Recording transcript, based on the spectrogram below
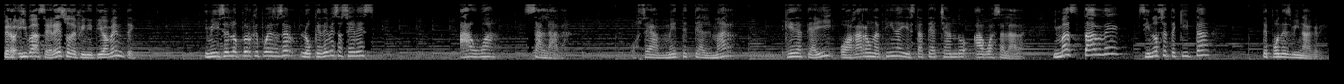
Pero iba a hacer eso definitivamente. Y me dice, es lo peor que puedes hacer. Lo que debes hacer es agua salada. O sea, métete al mar, quédate ahí o agarra una tina y estate echando agua salada. Y más tarde, si no se te quita, te pones vinagre.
